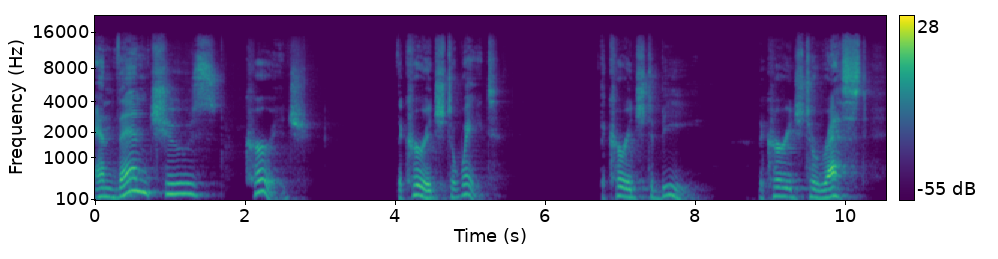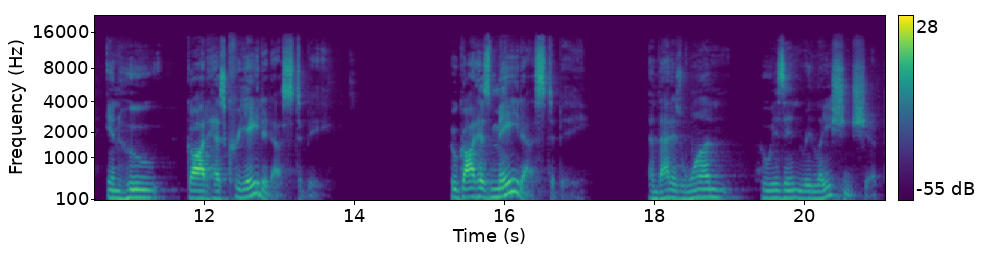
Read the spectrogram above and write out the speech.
and then choose courage the courage to wait, the courage to be, the courage to rest in who God has created us to be, who God has made us to be, and that is one who is in relationship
